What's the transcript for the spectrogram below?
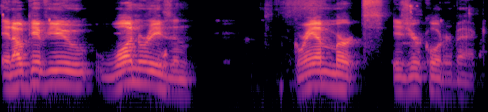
and I'll give you one reason. Graham Mertz is your quarterback.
